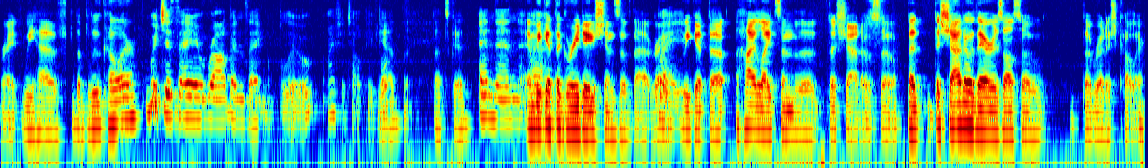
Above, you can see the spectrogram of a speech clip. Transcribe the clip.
right? We have the blue color. Which is a robin's egg blue. I should tell people. Yeah, that's good. And then And we uh, get the gradations of that, right? Right. We get the highlights and the, the shadow. So, but the shadow there is also the reddish color,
